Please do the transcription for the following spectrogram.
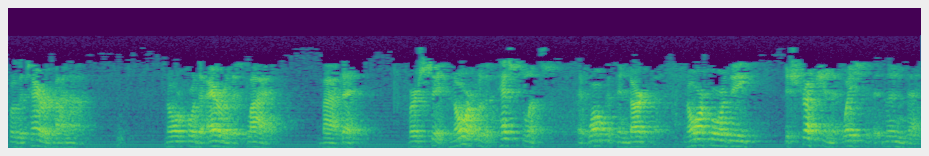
for the terror by night, nor for the arrow that flieth by day. Verse 6 Nor for the pestilence that walketh in darkness, nor for the destruction that wasteth at noonday.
